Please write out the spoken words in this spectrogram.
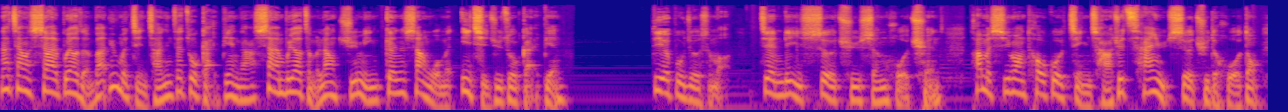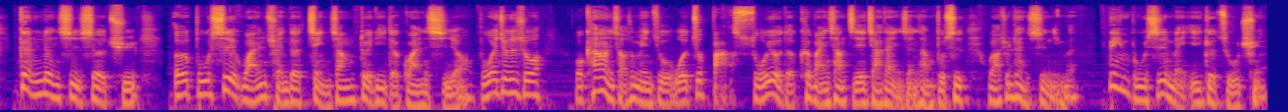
那这样下一步要怎么办？因为我们警察已经在做改变啊，下一步要怎么让居民跟上我们一起去做改变？第二步就是什么？建立社区生活圈。他们希望透过警察去参与社区的活动，更认识社区，而不是完全的紧张对立的关系哦，不会就是说。”我看到你少数民族，我就把所有的刻板印象直接加在你身上。不是，我要去认识你们，并不是每一个族群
